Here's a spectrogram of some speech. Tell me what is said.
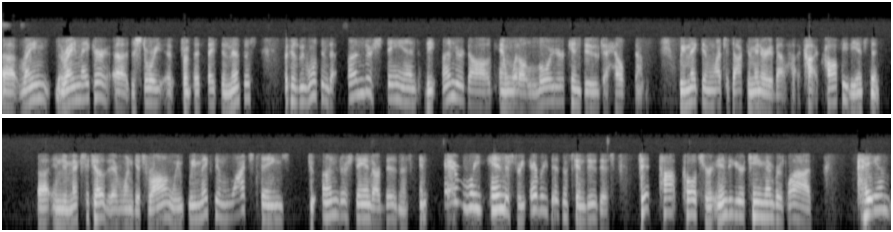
uh, Rain, the Rainmaker, uh, the story uh, from, that's based in Memphis, because we want them to understand the underdog and what a lawyer can do to help them. We make them watch a documentary about hot coffee, the incident uh, in New Mexico that everyone gets wrong. We we make them watch things to understand our business. And every industry, every business can do this. Fit pop culture into your team members' lives. Pay them,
